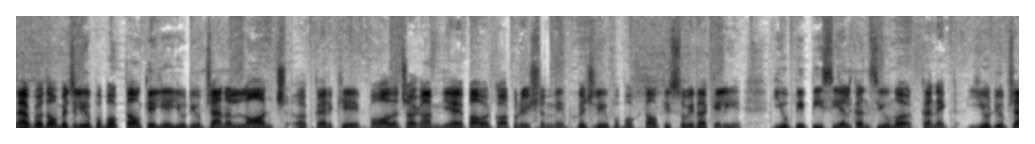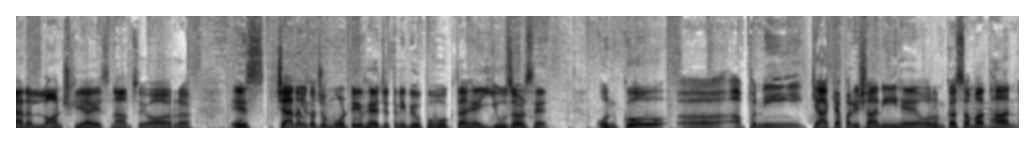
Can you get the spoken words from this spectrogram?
मैं आपको बताऊँ, बिजली उपभोक्ताओं के लिए यूट्यूब चैनल लॉन्च करके बहुत अच्छा काम किया है पावर कॉरपोरेशन ने बिजली उपभोक्ताओं की सुविधा के लिए। UP PCL consumer connect YouTube channel launch किया है इस नाम से और इस चैनल का जो मोटिव है, जितनी भी उपभोक्ता हैं यूज़र्स हैं, उनको अपनी क्या क्या परेशानी है और उनका समाधान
